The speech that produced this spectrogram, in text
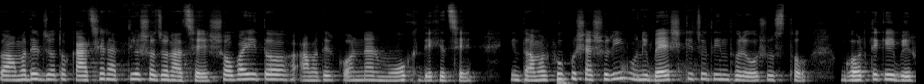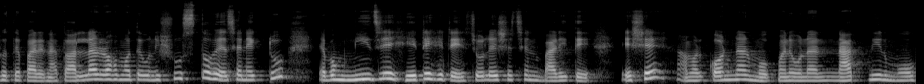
তো আমাদের যত কাছের আত্মীয় স্বজন আছে, সবাই তো আমাদের কন্যার মুখ দেখেছে। কিন্তু আমার ফুপু শাশুড়ি, উনি বেশ কিছুদিন ধরে অসুস্থ, ঘর থেকেই বের হতে পারে না। তো আল্লাহর রহমতে উনি সুস্থ হয়েছেন একটু এবং নিজে হেঁটে হেঁটে চলে এসেছেন বাড়িতে এসে আমার কন্যার মুখ মানে ওনার নাতনির মুখ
